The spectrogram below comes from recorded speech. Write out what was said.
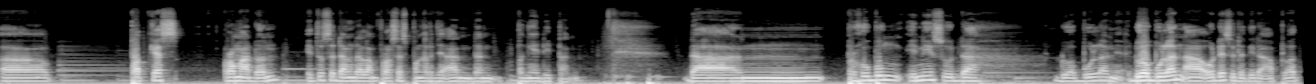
eh, podcast Ramadan itu sedang dalam proses pengerjaan dan pengeditan. Dan berhubung ini sudah dua bulan ya, dua bulan AOD sudah tidak upload.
